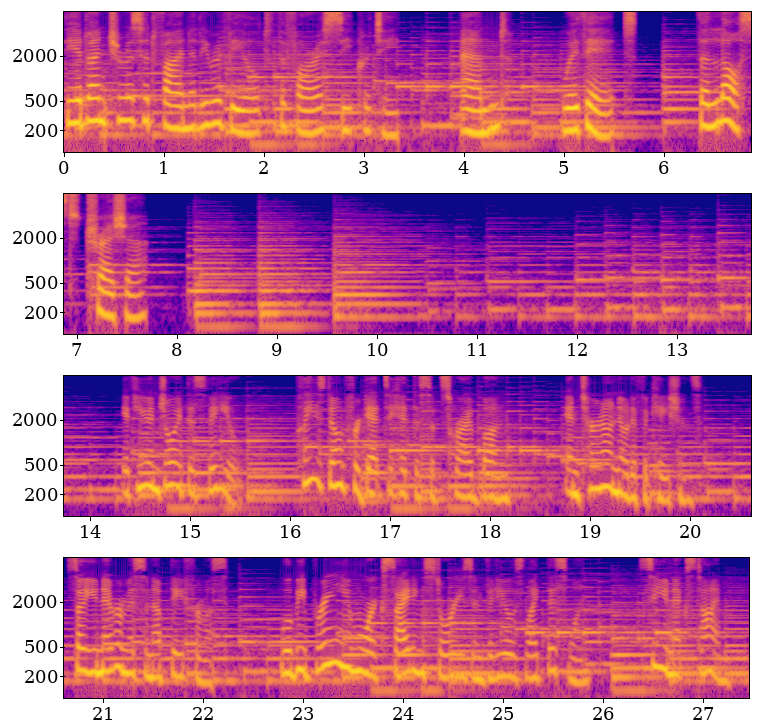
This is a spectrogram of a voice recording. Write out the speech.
The adventurers had finally revealed the forest's secret, and, with it, the lost treasure. If you enjoyed this video, please don't forget to hit the subscribe button and turn on notifications so you never miss an update from us. We'll be bringing you more exciting stories and videos like this one. See you next time.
